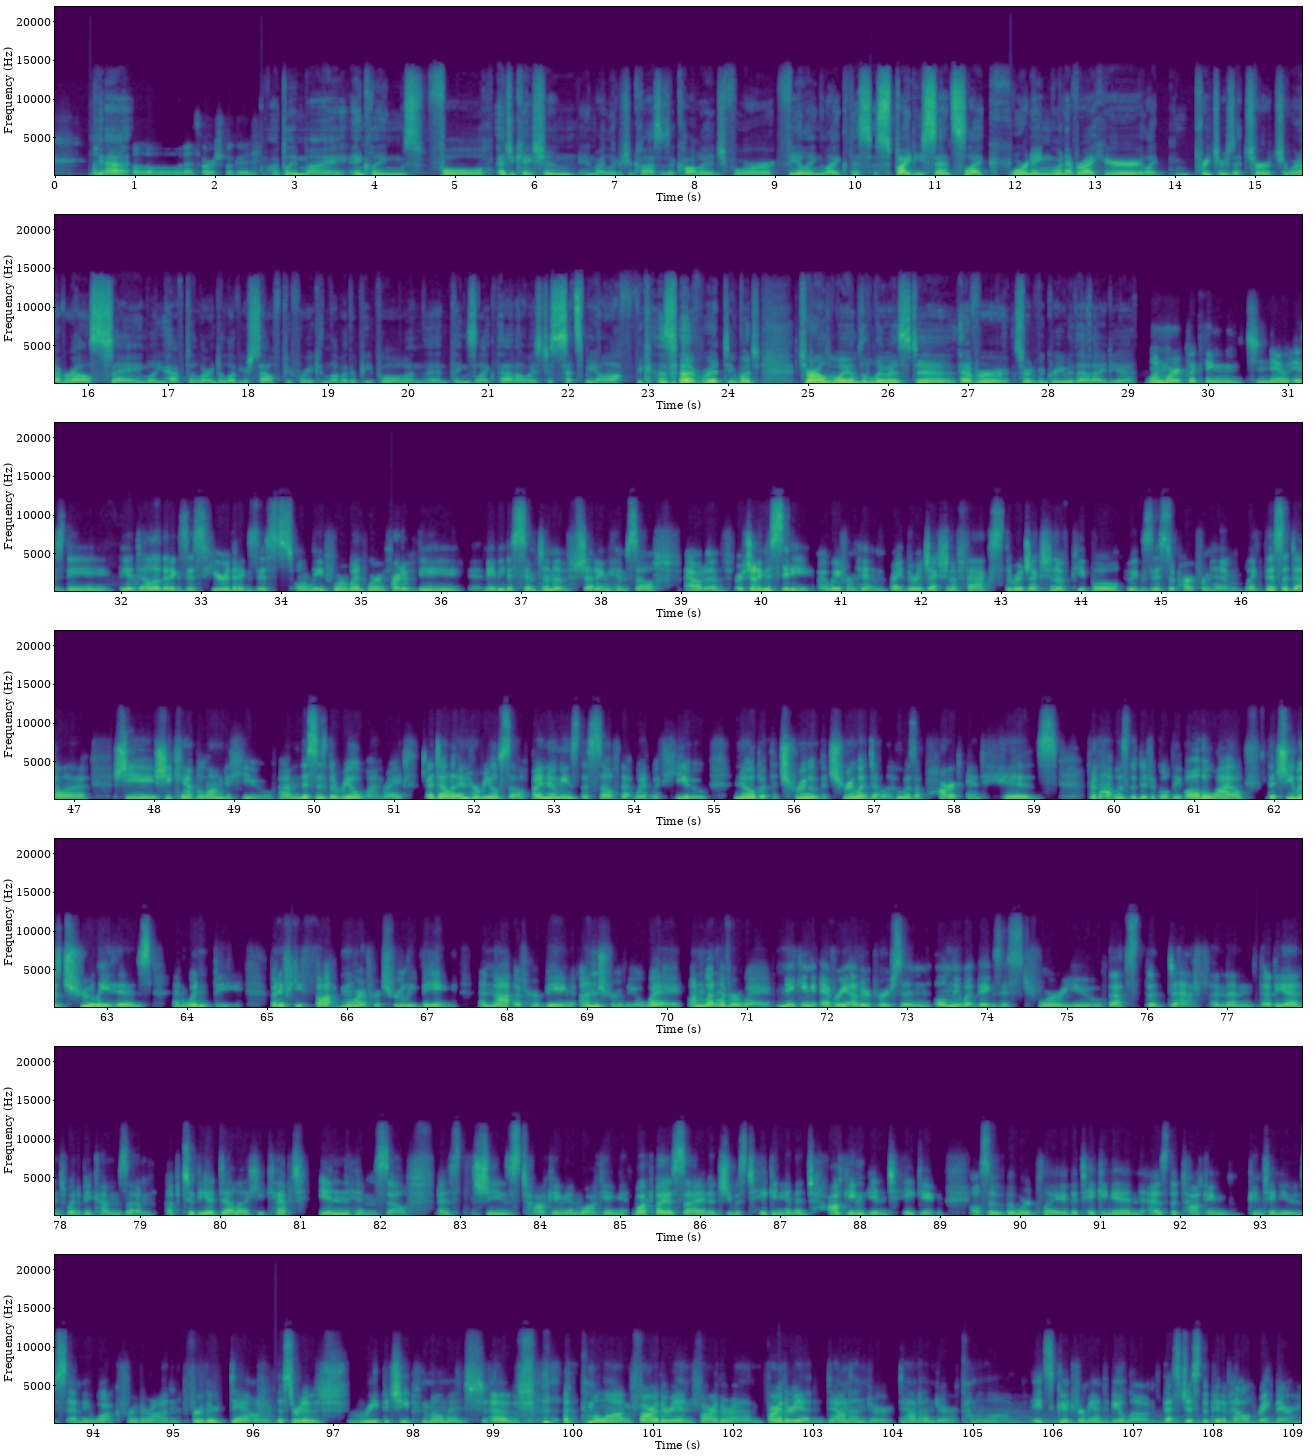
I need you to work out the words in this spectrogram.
Yeah. Oh, that's harsh but good. I blame my inklings full education in my literature classes at college for feeling like this spidey sense like warning whenever I hear like preachers at church or whatever else saying, well, you have to learn to love yourself before you can love other people and, and things like that always just sets me off because I've read too much Charles Williams and Lewis to ever sort of agree with that idea. One more quick thing to note is the the Adela that exists here that exists only for Wentworth, part of the maybe the symptom of shutting himself out of or shutting the city away from him, right? The rejection of facts, the rejection of people who exist apart from him like this adela she she can't belong to hugh. Um, this is the real one right? Adela in her real self by no means the self that went with hugh. No but the true the true adela who was a part and his. For that was the difficulty all the while that she was truly his and wouldn't be. But if he thought more of her truly being and not of her being untruly away on whatever way, making every other person only what they exist for you. That's the death. And then at the end, when it becomes um, up to the Adela, he kept in himself as she's talking and walking, walked by his side, and she was taking him and talking in taking. Also, the wordplay, the taking in as the talking continues and they walk further on, further down. The sort of Reepicheep moment of come along, farther in, farther on, farther in, down under, down under, come along. It's good for man to be alone. That's just the pit of hell right there.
